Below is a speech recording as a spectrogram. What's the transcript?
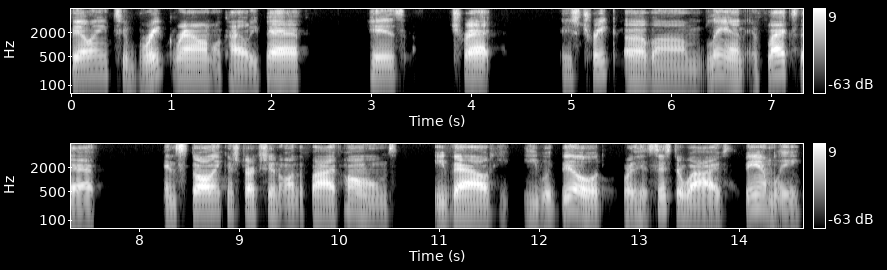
failing to break ground on Coyote Pass, his track his trach of um, land in Flagstaff, installing construction on the five homes he vowed he, he would build for his sister wives' family,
